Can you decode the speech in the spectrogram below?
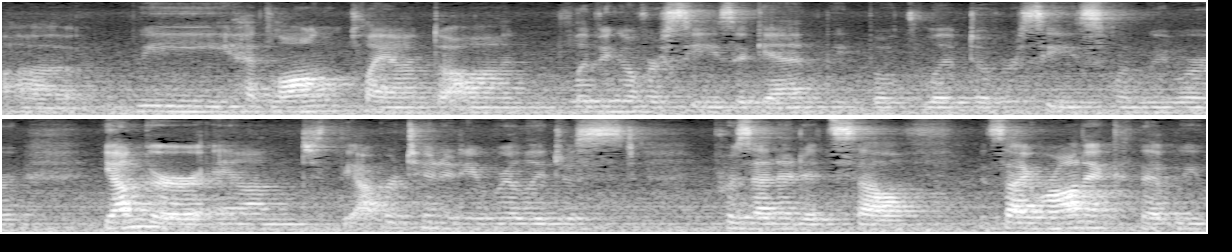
Uh, we had long planned on living overseas again. We both lived overseas when we were younger, and the opportunity really just presented itself. It's ironic that we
